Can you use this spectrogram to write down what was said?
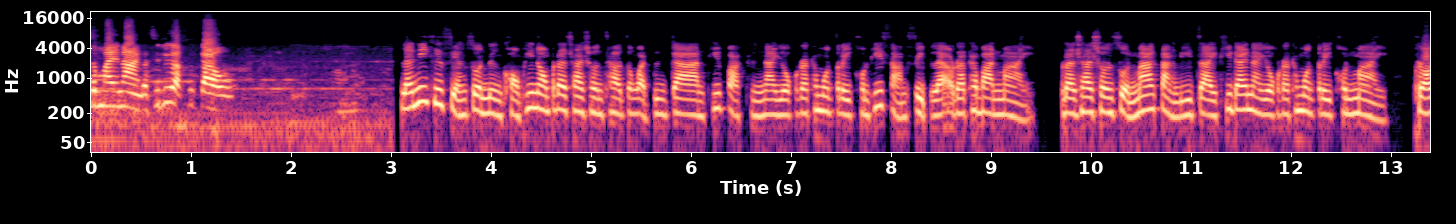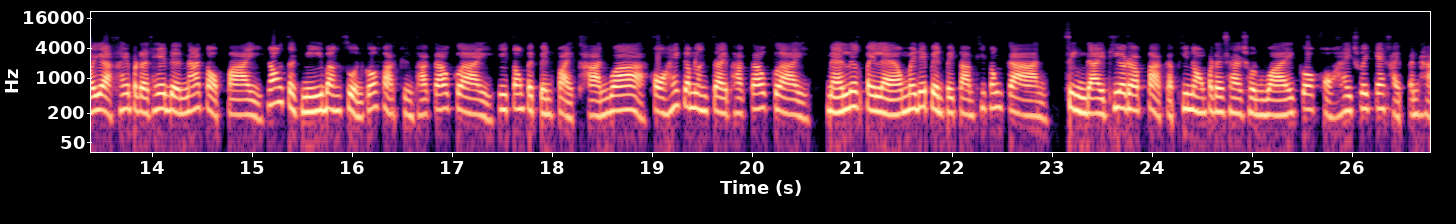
สมัยหน้าก็สิเลือกคือเก่าและนี่คือเสียงส่วนหนึ่งของพี่น้องประชาชนชาวจังหวัดบึงการที่ฝากถึงนายกรัฐมนตรีคนที่ 30 และรัฐบาลใหม่ ประชาชนส่วนมากต่างดีใจที่ได้นายกรัฐมนตรีคนใหม่ เพราะอยากให้ประเทศเดินหน้าต่อไป นอกจากนี้บางส่วนก็ฝากถึงพักก้าวไกล ที่ต้องไปเป็นฝ่ายค้านว่า ขอให้กำลังใจพักก้าวไกล แม้เลือกไปแล้วไม่ได้เป็นไปตามที่ต้องการ สิ่งใดที่รับปากกับพี่น้องประชาชนไว้ ก็ขอให้ช่วยแก้ไขปัญหา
